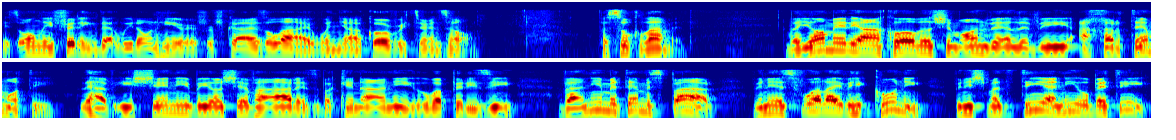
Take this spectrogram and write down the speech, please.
It's only fitting that we don't hear if Rivka is alive when Yaakov returns home. Pasuk Lamed. ויאמר יעקב אל שמעון ואל לוי, אחרתם אותי, להבאישני ביושב הארץ, בכנעני ובפריזי, ואני מתי מספר, ונאספו עלי והכוני, ונשמדתי אני וביתי.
